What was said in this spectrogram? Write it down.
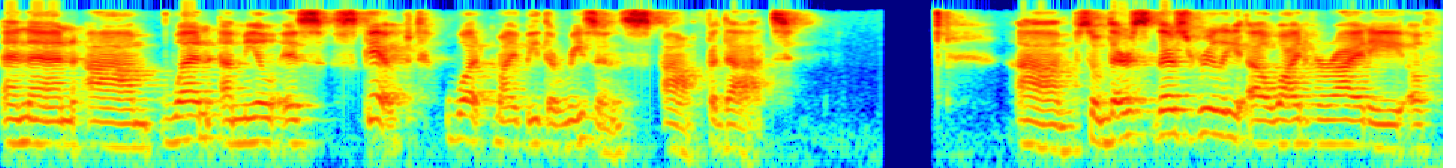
and then um, when a meal is skipped, what might be the reasons uh, for that. Um, so there's there's really a wide variety of,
